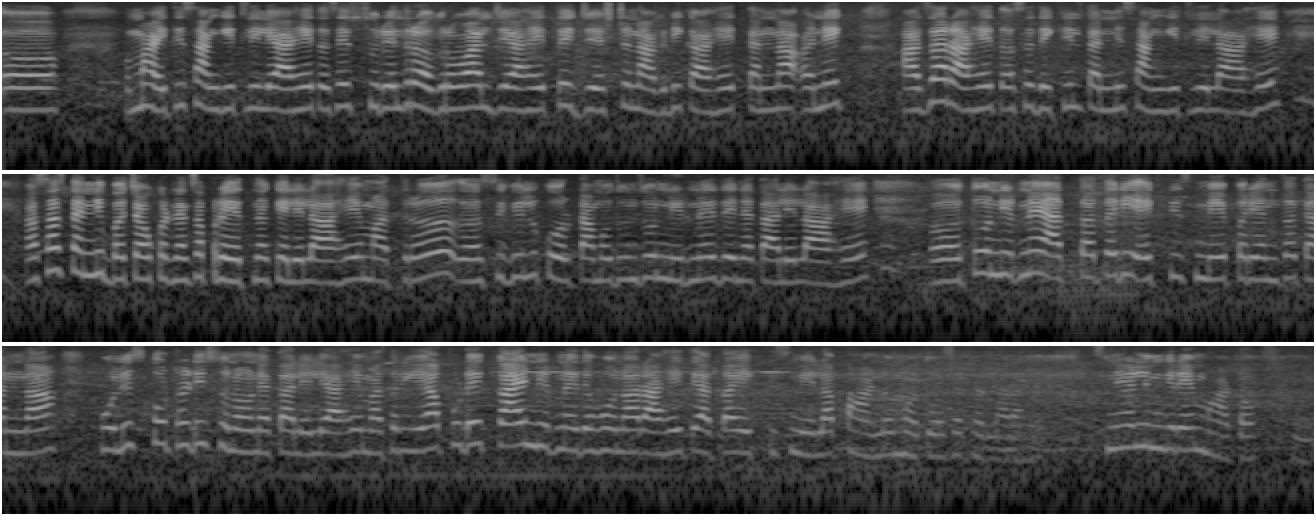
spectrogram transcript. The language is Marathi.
माहिती सांगितलेली आहे. तसेच सुरेंद्र अग्रवाल जे आहेत ते ज्येष्ठ नागरिक आहेत. त्यांना अनेक आजार आहेत असं देखील त्यांनी सांगितलेलं आहे. असाच त्यांनी बचाव करण्याचा प्रयत्न केलेला आहे. मात्र मात्र सिव्हिल कोर्टामधून जो निर्णय देण्यात आलेला आहे तो निर्णय आत्ता तरी एकतीस मेपर्यंत त्यांना पोलीस कोठडी सुनावण्यात आलेली आहे. मात्र यापुढे काय निर्णय होणार आहे ते आता एकतीस मेला पाहणं महत्त्वाचं ठरणार आहे. स्नेहल निमगिरे महाटॉक स्कूल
